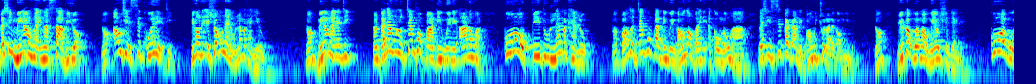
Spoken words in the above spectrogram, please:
လက်ရှိမင်းအောင်လှိုင်ကစပြီးတော့နော်အောက်ခြေစစ်ခွေးတွေအထိဒီကောင်တွေအရှုံးအနိုင်ကိုလက်မခံရဲဘူးနော်မင်းအောင်လှိုင်လည်းကြည့်နော်ဒါကြောင့်မလို့ကြမ်းဖို့ပါတီဝင်တွေအားလုံးဟာကိုယ်ပြည်သူလက်မခံလို့နော်ဘာလို့ဆိုကြမ်းဖွင့်ပါတီဝင်ခေါင်းဆောင်ပိုင်းတွေအကုန်လုံးဟာလက်ရှိစစ်တပ်ကနေဘောင်းပြီးချွတ်လာတဲ့ကောင်ကြီးပဲနော်ရွေးကောက်ပွဲမှာဝင်ရောက်ရှင်ပြိုင်တယ်ကိုယ့်အကို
